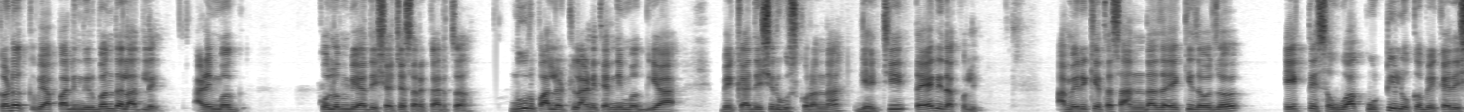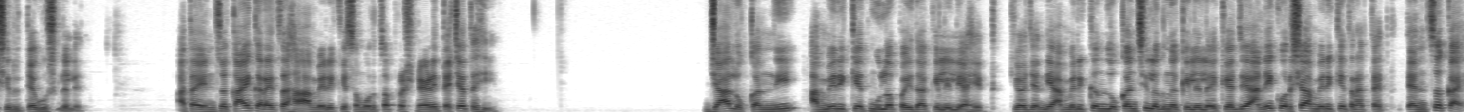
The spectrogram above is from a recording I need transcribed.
कडक व्यापारी निर्बंध लादले आणि मग कोलंबिया देशाच्या सरकारचं नूर पालटला आणि त्यांनी मग या बेकायदेशीर घुसखोरांना घ्यायची तयारी दाखवली. अमेरिकेत असा अंदाज आहे की जवळजवळ एक ते सव्वा कोटी लोक बेकायदेशीररित्या घुसलेले आहेत. आता यांचं काय करायचं हा अमेरिकेसमोरचा प्रश्न आहे आणि त्याच्यातही ज्या लोकांनी अमेरिकेत मुलं पैदा केलेली आहेत किंवा ज्यांनी अमेरिकन लोकांशी लग्न केलेलं आहे किंवा जे अनेक वर्ष अमेरिकेत राहत आहेत त्यांचं काय?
